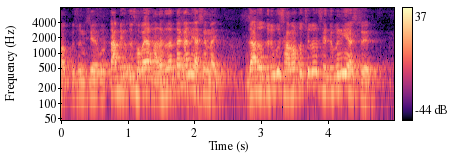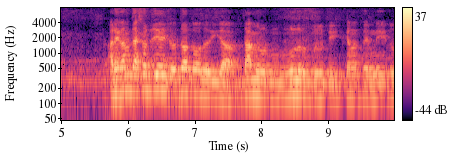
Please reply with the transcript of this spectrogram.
সব কিছু নিছে তাবলিগ তো সবাই হাজার হাজার টাকা নিয়ে আসে নাই। যার যতটুকু সামর্থ্য ছিল সেটুকু নিয়ে আসছে। আর এখানে দেশের যে যত ইয়া, দামের মূল্যের উদ্যোগী, কেন তেমনি একটু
